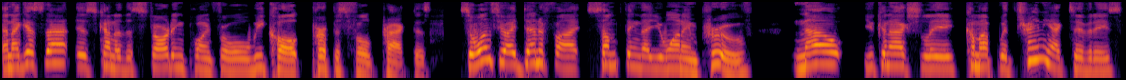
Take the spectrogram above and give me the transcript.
And I guess that is kind of the starting point for what we call purposeful practice. So once you identify something that you want to improve, now you can actually come up with training activities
